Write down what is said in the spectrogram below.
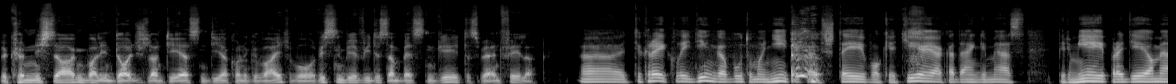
Wir können nicht sagen, weil in Deutschland die ersten Diakone geweiht wurden, wissen wir, wie das am besten geht. Das wäre ein Fehler. E, tikrai klaidinga būtų manyti, kad štai Vokietijoje, kadangi mes pirmieji pradėjome,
